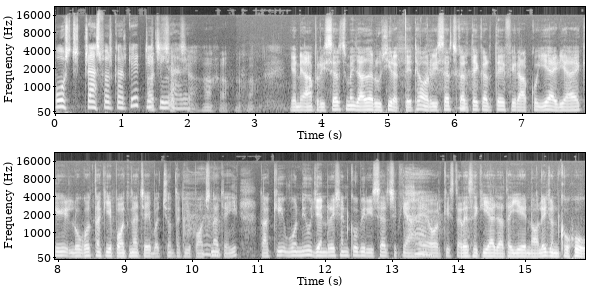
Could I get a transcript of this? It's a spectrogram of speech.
पोस्ट ट्रांसफ़र करके टीचिंग अच्छा, आ गई अच्छा, यानी आप रिसर्च में ज़्यादा रुचि रखते थे और रिसर्च करते करते फिर आपको ये आइडिया है कि लोगों तक ये पहुँचना चाहिए बच्चों तक ये पहुँचना हाँ। चाहिए ताकि वो न्यू जनरेशन को भी रिसर्च क्या है हाँ। और किस तरह से किया जाता है ये नॉलेज उनको हो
